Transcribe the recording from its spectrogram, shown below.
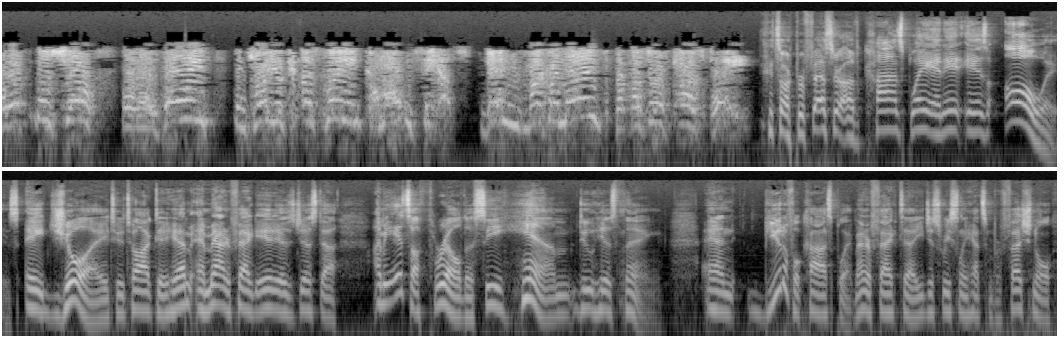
collectibles show. And as always, enjoy your cosplay and come out and see us. Again, Marco Mines, Professor of Cosplay. It's our professor of cosplay, and it is always a joy to talk to him. And matter of fact, it is just a, I mean, it's a thrill to see him do his thing. And beautiful cosplay. Matter of fact, uh, he just recently had some professional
